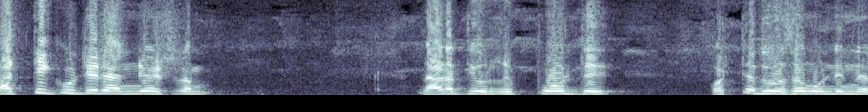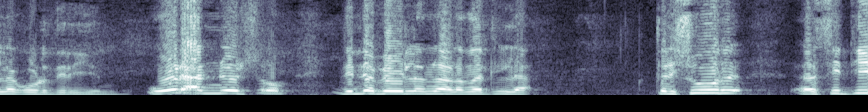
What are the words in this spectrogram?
തട്ടിക്കൂട്ടിയൊരു അന്വേഷണം നടത്തിയ ഒരു റിപ്പോർട്ട് ഒറ്റ ദിവസം കൊണ്ട് ഇന്നലെ കൊടുത്തിരിക്കുന്നു. ഒരു അന്വേഷണം ഇതിന്റെ പേരിൽ നടന്നിട്ടില്ല. തൃശ്ശൂർ സിറ്റി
